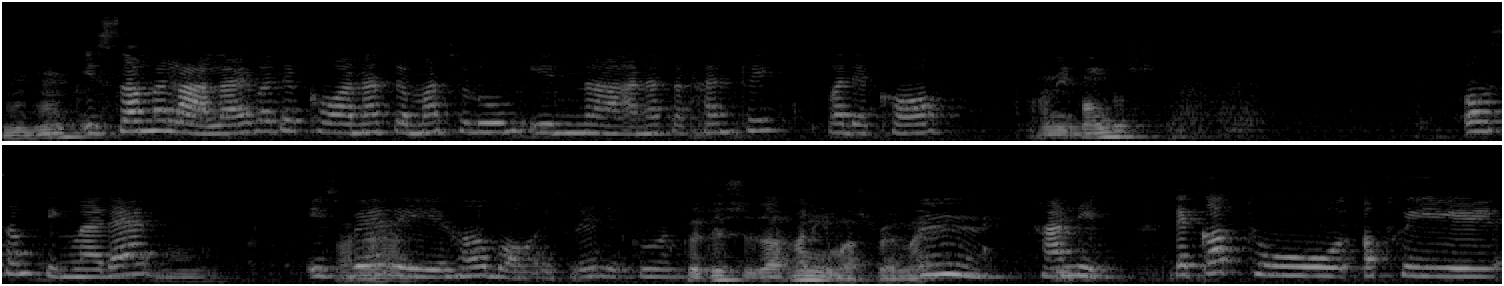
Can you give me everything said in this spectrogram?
Mm-hmm. is similar like what they call another mushroom in uh, another country what they call Honey fungus. oh something like that Mm. it's I know. very herbal it's very good Because this is a honey mushroom, mate. Mm, honey. They got two or three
